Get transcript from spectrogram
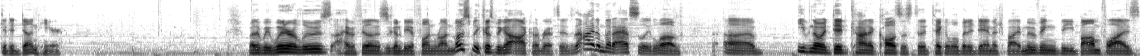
get it done here. Whether we win or lose, I have a feeling this is going to be a fun run. Mostly because we got Ocular Rift. It's an item that I absolutely love. Uh, even though it did kind of cause us to take a little bit of damage by moving the bomb flies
